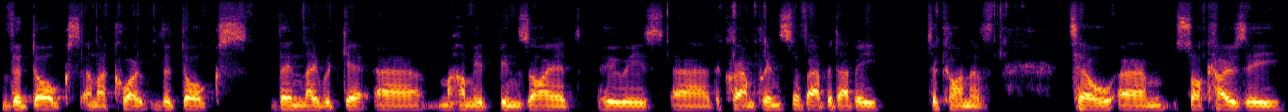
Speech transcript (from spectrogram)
the dogs, and I quote the dogs, then they would get uh, Mohammed bin Zayed, who is uh, the crown prince of Abu Dhabi, to kind of tell um, Sarkozy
